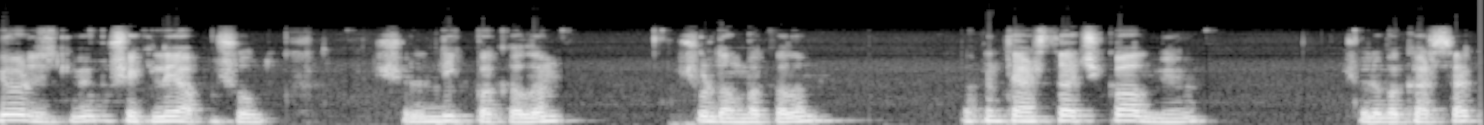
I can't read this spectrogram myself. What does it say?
Gördüğünüz gibi bu şekilde yapmış olduk. Şöyle dik bakalım. Şuradan bakalım. Bakın terste açık kalmıyor. Şöyle bakarsak.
